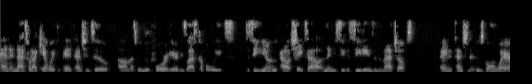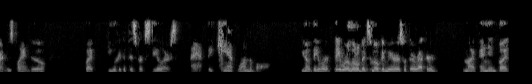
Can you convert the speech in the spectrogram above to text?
And, and that's what I can't wait to pay attention to, um, as we move forward here these last couple weeks to see, you know, who, how it shakes out. And then you see the seedings and the matchups, paying attention to who's going where and who's playing who. But you look at the Pittsburgh Steelers, man, they can't run the ball. You know, they were, they were a little bit smoke and mirrors with their record, in my opinion, but,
